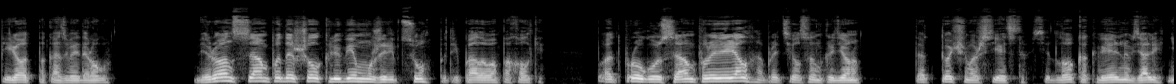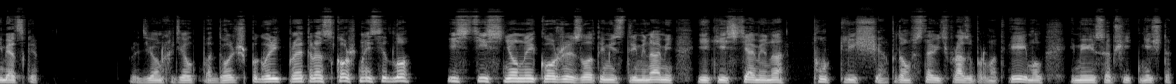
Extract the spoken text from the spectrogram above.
вперед, показывая дорогу. Берон сам подошел к любимому жеребцу, потрепал его по холке. «Подпругу сам проверял», — обратился он к Родиону. — Так точно, ваше сиятельство. Седло, как велено, взяли немецкое. Родион хотел подольше поговорить про это роскошное седло и стесненной кожей золотыми стременами и кистями на путлище, а потом вставить фразу про Матвея, мол, имею сообщить нечто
